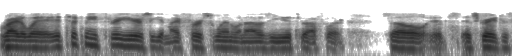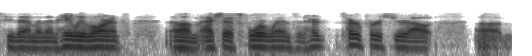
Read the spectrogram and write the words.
right away. It took me three years to get my first win when I was a youth wrestler, so it's it's great to see them. And then Haley Lawrence um, actually has four wins, and her her first year out. Um,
